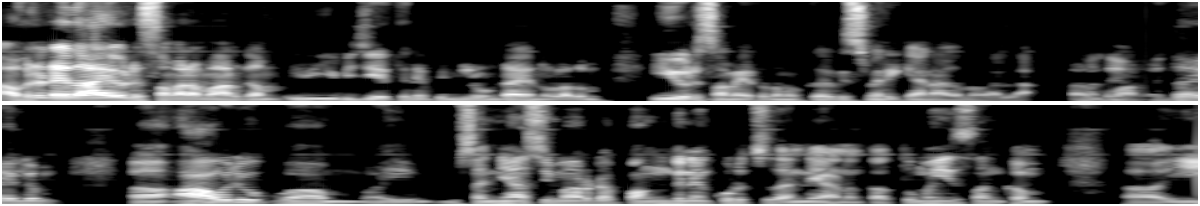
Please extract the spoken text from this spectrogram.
അവരുടേതായ ഒരു സമരമാർഗം ഈ വിജയത്തിന് പിന്നിലുണ്ട് എന്നുള്ളതും ഈ ഒരു സമയത്ത് നമുക്ക് വിസ്മരിക്കാനാകുന്നതല്ല എന്തായാലും ആ, ഒരു ഈ സന്യാസിമാരുടെ പങ്കിനെ കുറിച്ച് തന്നെയാണ് തത്തുമയി സംഘം ഈ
